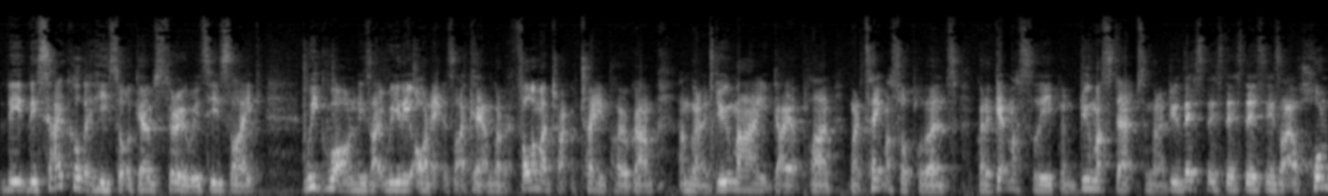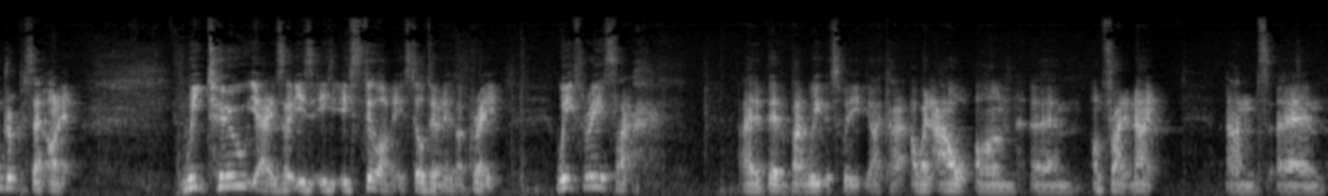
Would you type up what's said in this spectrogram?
the the cycle that he sort of goes through is he's like week one, he's like really on it. It's like, okay, I'm going to follow my tra training program. I'm going to do my diet plan. I'm going to take my supplements. I'm going to get my sleep. I'm going to do my steps. I'm going to do this, this, this, this. And he's like 100% on it. Week two, yeah, he's, he's, he's still on it, he's still doing it, he's like, great. Week three, it's like, I had a bit of a bad week this week. Like I, I went out on um, on Friday night, and um,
